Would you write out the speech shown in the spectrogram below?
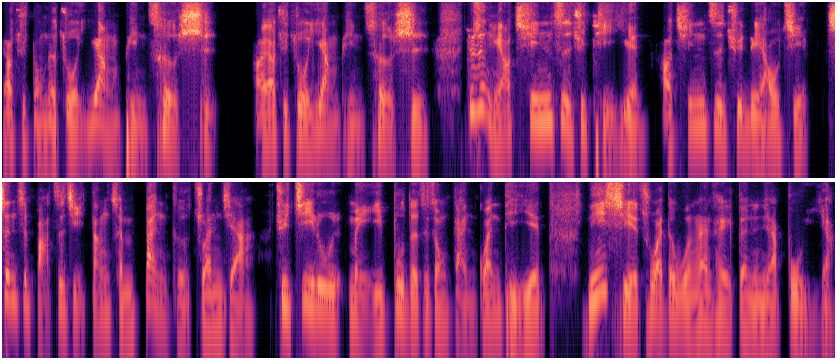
要去懂得做样品测试，啊，要去做样品测试，就是你要亲自去体验，好，亲自去了解，甚至把自己当成半个专家，去记录每一步的这种感官体验，你写出来的文案才会跟人家不一样。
